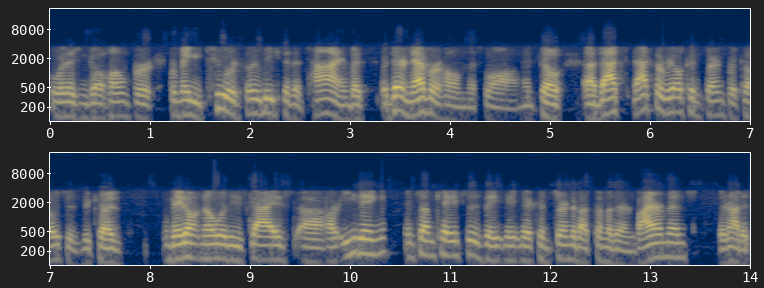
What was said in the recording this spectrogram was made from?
where they can go home for for maybe two or three weeks at a time, but but they're never home this long, and so uh, that's that's a real concern for coaches because they don't know where these guys uh, are eating. In some cases, they, they they're concerned about some of their environments. They're not as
